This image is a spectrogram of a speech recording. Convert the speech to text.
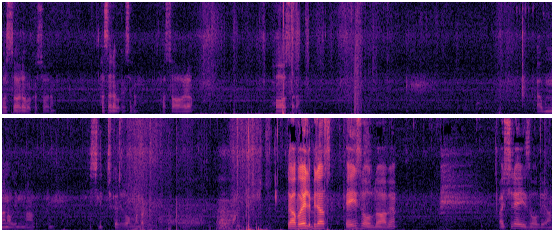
Hasara bak hasara. Hasara bak hasara. Hasara. Hasara. Ya bundan alayım ne yapayım. Hislik çıkarız olmadı. Ya böyle biraz ease oldu abi. Aşırı ease oldu ya.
